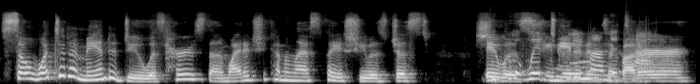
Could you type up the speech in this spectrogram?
So what did Amanda do with hers then? Why did she come in last place? She was just She it was she made it into the top. butter.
